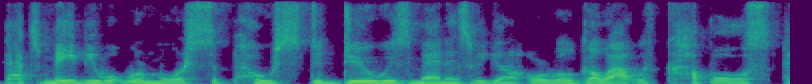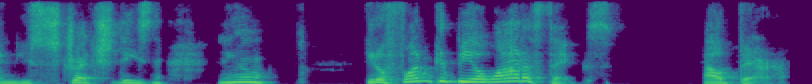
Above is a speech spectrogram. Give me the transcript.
that's maybe what we're more supposed to do as men as we go, or we'll go out with couples and you stretch these. You know, you know, fun could be a lot of things out there.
